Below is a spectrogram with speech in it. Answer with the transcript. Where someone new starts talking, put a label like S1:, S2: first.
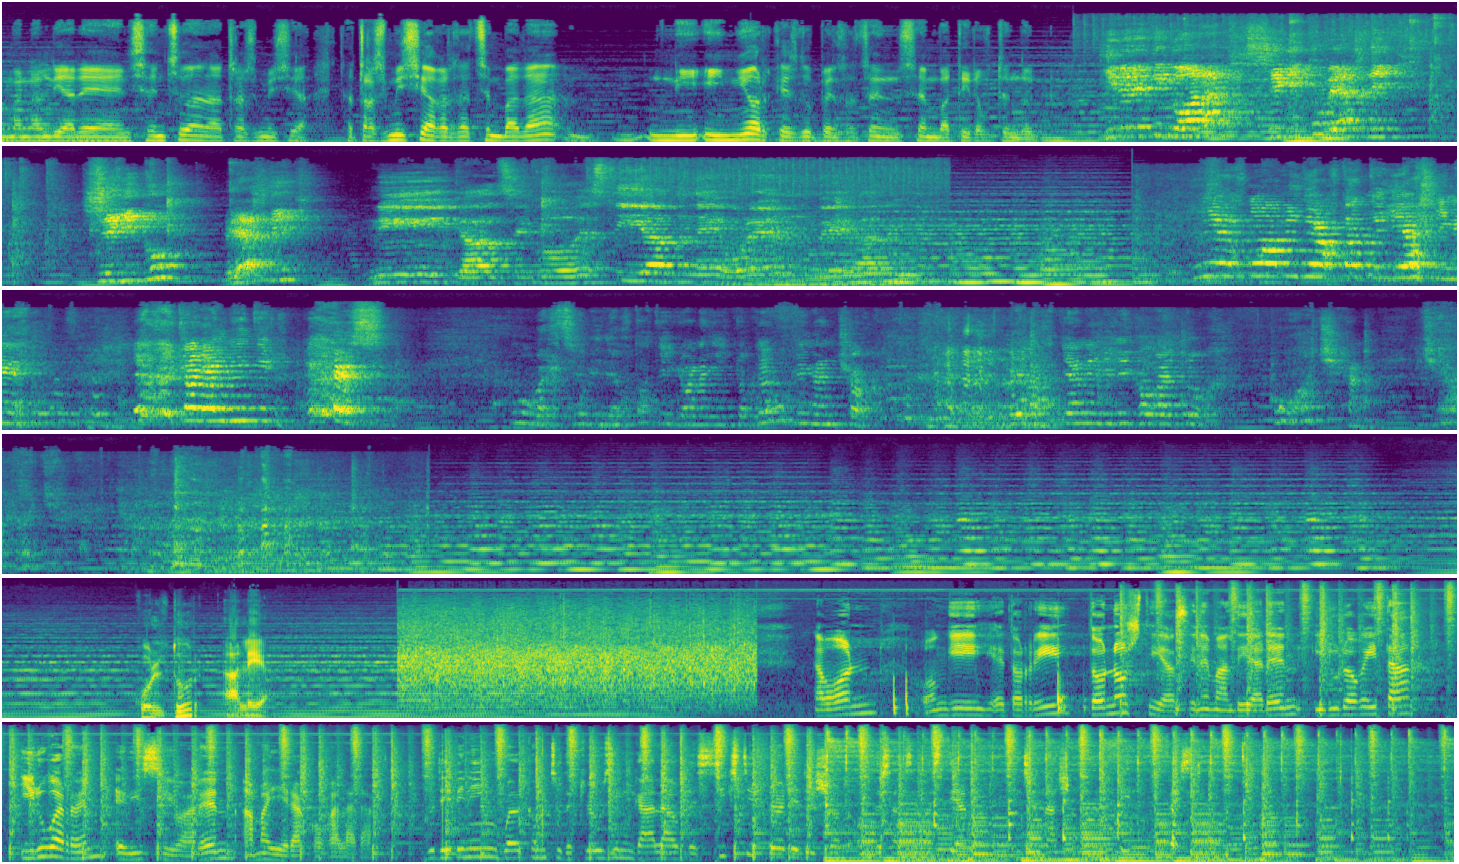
S1: emanaldiaren zentzua da transmisioa. Eta transmisioa gertatzen bada, ni inork ez du pensatzen zenbat irauten duen.
S2: Giberetik doanak, segitu behaznik. Segitu behaznik.
S3: Ni galtzeko ez diat ne horren behar.
S4: Ni ez doa bide hortatik jasine. Errekara ibitik ez. Ubertze bide hortatik joan egituk, egukin antxok. Belartian ibiliko gaituk. Urratxean, txarratxean.
S5: Kultur Alea.
S6: Gabon, ongi etorri Donostia Zinemaldiaren irurogeita irugarren edizioaren amaierako galara.
S7: Good evening, welcome to the closing gala of the 63rd edition of the San Sebastián International Film Festival.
